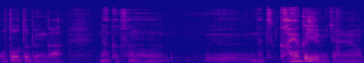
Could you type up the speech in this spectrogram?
弟分がなんかそのなんつう火薬銃みたいなの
